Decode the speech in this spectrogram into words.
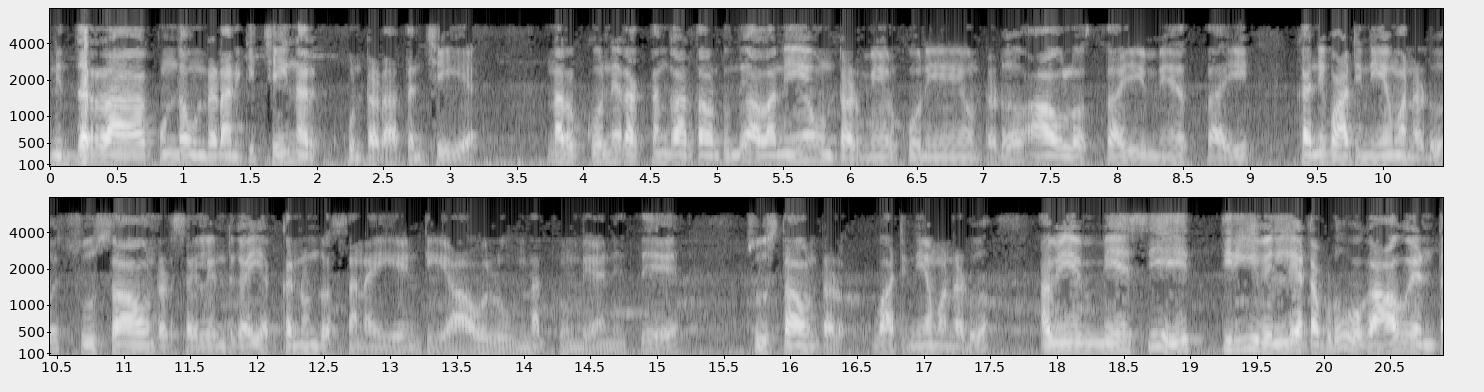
నిద్ర రాకుండా ఉండడానికి చెయ్యి నరుక్కుంటాడు అతని చెయ్యి. నరుక్కొని రక్తం కారుతూ ఉంటుంది అలానే ఉంటాడు మేల్కొనే ఉంటాడు. ఆవులు వస్తాయి మేస్తాయి కానీ వాటిని ఏమన్నాడు చూస్తూ ఉంటాడు సైలెంట్గా ఎక్కడి నుండి వస్తున్నాయి ఏంటి ఆవులు ఉన్నట్టుండి అనేసి చూస్తూ ఉంటాడు. వాటిని ఏమన్నాడు అవి మేసి తిరిగి వెళ్ళేటప్పుడు ఒక ఆవు వెంట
